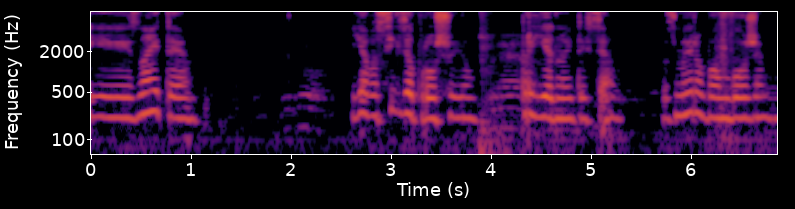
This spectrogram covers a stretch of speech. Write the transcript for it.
І знаєте, я вас всіх запрошую, приєднуйтеся. З миром вам Божим.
